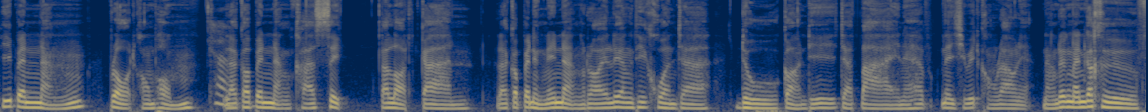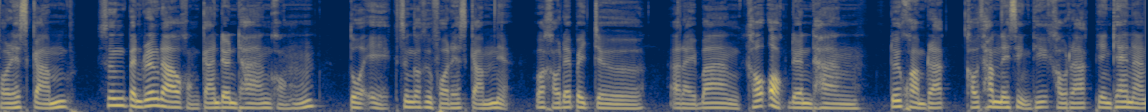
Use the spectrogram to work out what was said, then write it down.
ที่เป็นหนังโปรดของผมค่ะแล้วก็เป็นหนังคลาสสิกตลอดการ แล้วก็เป็นหนึ่งในหนังร้อยเรื่องที่ควรจะดูก่อนที่จะตายนะครับ ในชีวิตของเราเนี่ย หนังเรื่องนั้นก็คือ Forrest Gump ซึ่งเป็นเรื่องราวของการเดินทางของตัวเอก ซึ่งก็คือ Forrest Gump เนี่ย ว่าเขาได้ไปเจออะไรบ้าง เขาออกเดินทางด้วยความรัก เขาทำในสิ่งที่เขารักเพียงแค่นั้น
